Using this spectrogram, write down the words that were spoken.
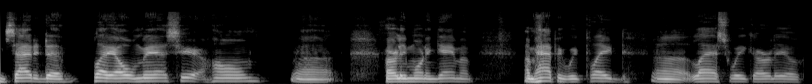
Excited to play Ole Miss here at home. Uh, early morning game. I'm, I'm happy we played uh, last week early. It'll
